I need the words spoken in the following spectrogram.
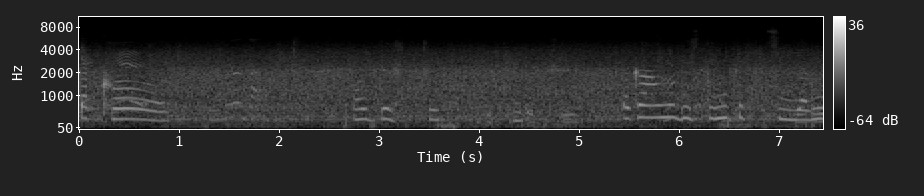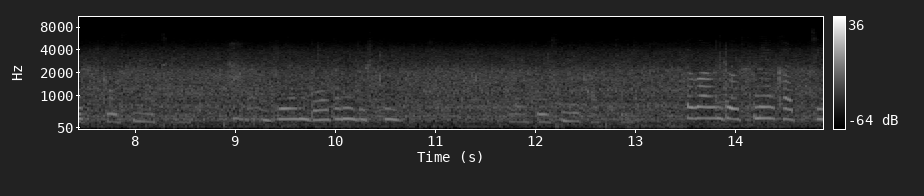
দেখো। ওই দুষ্টু। দেখো আমি দুষ্টুমি করছি আমি টোস্ট নিয়েছি। বহুত আমি টোস্ট নিয়ে খাচ্ছি। দেখো আমি টোস্ট নিয়ে খাচ্ছি।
